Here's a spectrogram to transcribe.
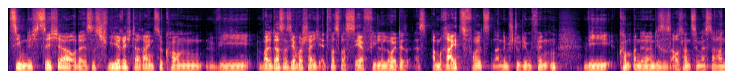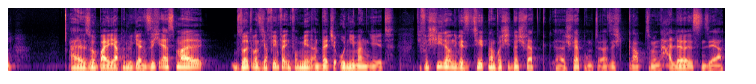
ziemlich sicher oder ist es schwierig, da reinzukommen? Wie, weil das ist ja wahrscheinlich etwas, was sehr viele Leute am reizvollsten an dem Studium finden. Wie kommt man denn an dieses Auslandssemester ran? Also bei Japanologie an sich erstmal sollte man sich auf jeden Fall informieren, an welche Uni man geht. Die verschiedenen Universitäten haben verschiedene Schwer äh, Schwerpunkte. Also ich glaube, zum Beispiel in Halle ist ein sehr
